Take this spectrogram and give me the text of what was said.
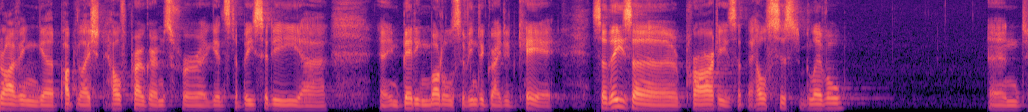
driving uh, population health programs for against obesity, uh, embedding models of integrated care. So these are priorities at the health system level and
